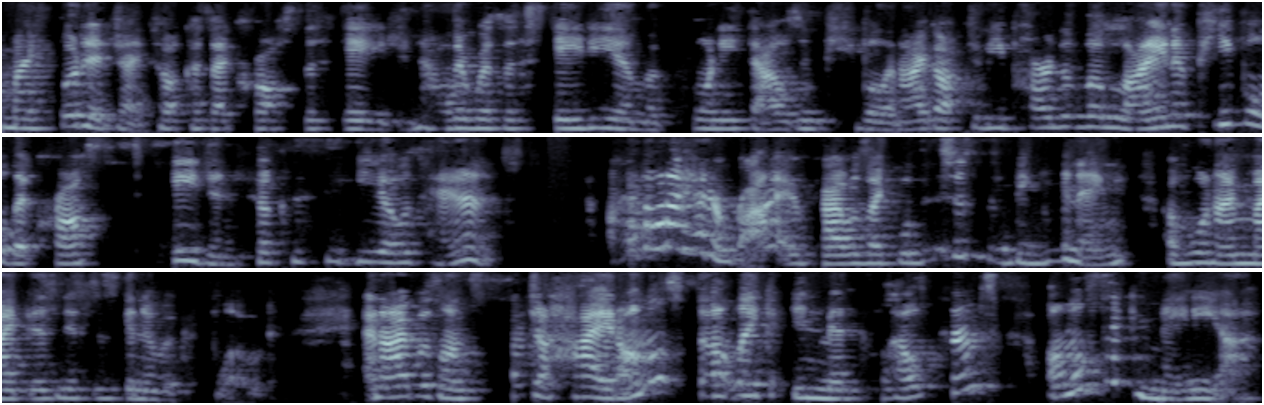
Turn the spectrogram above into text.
my footage I took as I crossed the stage and how there was a stadium of 20,000 people and I got to be part of the line of people that crossed the stage and shook the CEO's hand. I thought I had arrived. I was like, well, this is the beginning of when I'm, my business is going to explode. And I was on such a high. It almost felt like, in mental health terms, almost like mania.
